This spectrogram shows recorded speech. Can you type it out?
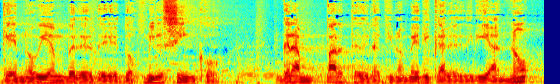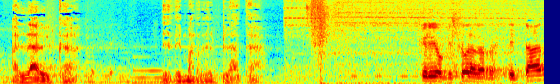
que en noviembre de 2005 gran parte de Latinoamérica le diría no al ALCA desde Mar del Plata. Creo que es hora de respetar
